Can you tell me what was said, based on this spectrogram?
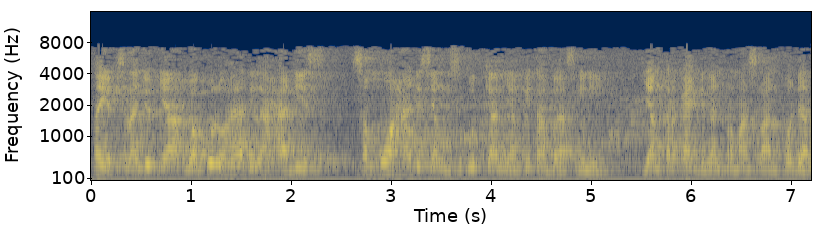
Taib selanjutnya wa kullu hadil ahadis semua hadis yang disebutkan yang kita bahas ini yang terkait dengan permasalahan kodar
